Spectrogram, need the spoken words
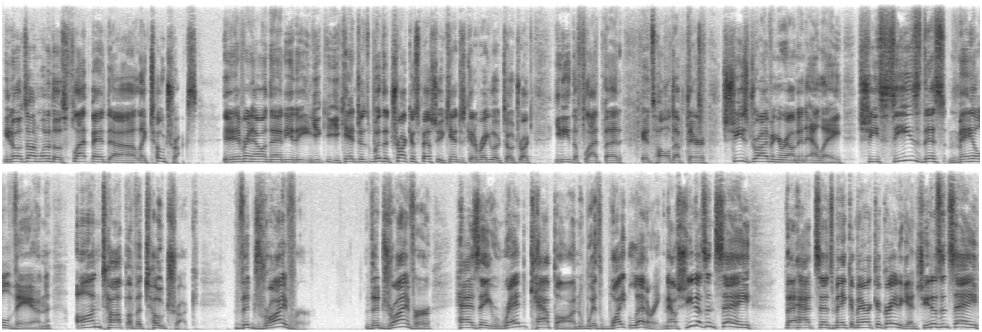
You know, it's on one of those flatbed, uh, like tow trucks. Every now and then, you, you, you can't just, with a truck especially, you can't just get a regular tow truck. You need the flatbed. It's hauled up there. She's driving around in L.A. She sees this mail van on top of a tow truck. The driver, the driver has a red cap on with white lettering. Now, she doesn't say the hat says make America great again. She doesn't say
